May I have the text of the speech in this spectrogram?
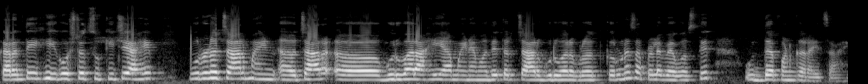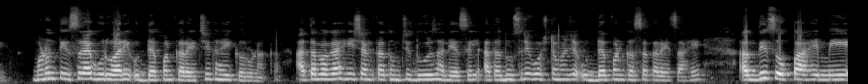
कारण ते ही गोष्ट चुकीची आहे. पूर्ण चार महिन चार गुरुवार आहे या महिन्यामध्ये तर चार गुरुवार व्रत करूनच आपल्याला व्यवस्थित उद्यापन करायचं आहे. म्हणून तिसऱ्या गुरुवारी उद्यापन करायची घाई करू नका. आता बघा ही शंका तुमची दूर झाली असेल. आता दुसरी गोष्ट म्हणजे उद्यापन कसं करायचं आहे? अगदी सोपं आहे. मी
